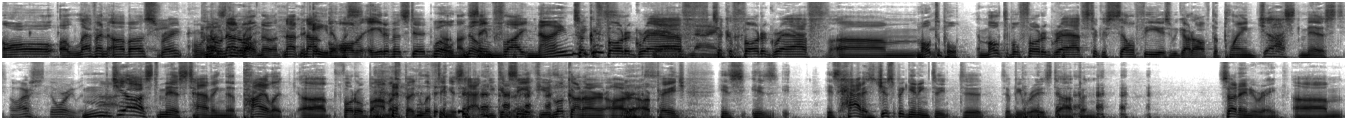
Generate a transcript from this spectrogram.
all 11 of us, right? Or no, not all. No, not, not Eight of all. us. Eight of us did. Well, on the no, same flight. nine, I Took a photograph. Yeah, nine. took a photograph. Um, Multiple. Multiple photographs. Took a selfie as we got off the plane. Just missed. Oh, our story was Mm, Just missed having the pilot uh, photobomb us by lifting his hat. You can see if you look on our, our, Yes. our page, his his his hat is just beginning to, to, to be raised up. And so, at any rate, um,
